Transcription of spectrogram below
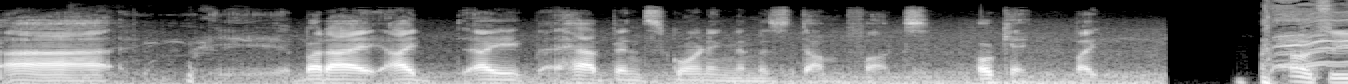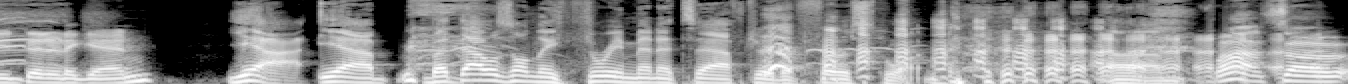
uh, but I, I I have been scorning them as dumb fucks. Okay, bye. Oh, so you did it again? Yeah, yeah, but that was only three minutes after the first one. Um, Wow. So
